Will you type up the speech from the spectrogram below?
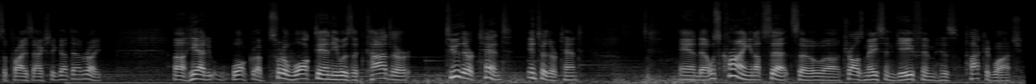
Surprised I actually got that right. Uh, he had walk, uh, sort of walked in. He was a toddler to their tent, into their tent, and uh, was crying and upset. So uh, Charles Mason gave him his pocket watch,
